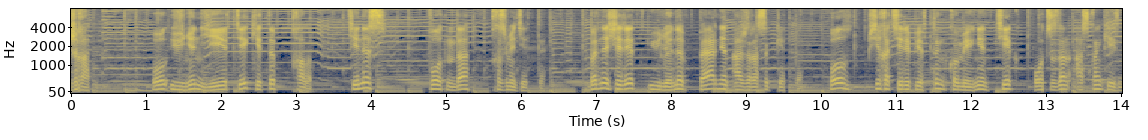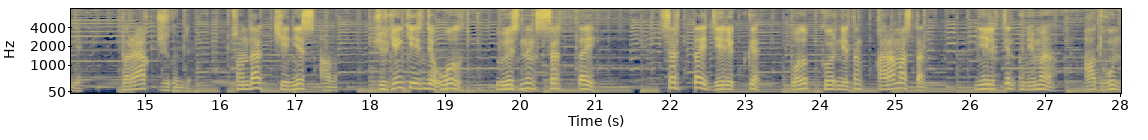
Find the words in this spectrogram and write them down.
жығатын. Ол үйінен ерте кетіп қалып теңіз флотында қызмет етті. Бірнеше рет үйленіп бәрінен ажырасып кетті. Ол психотерапевттің көмегінен тек 30-дан асқан кезінде бірақ жүгінді. Сонда кеңес алып жүрген кезінде ол өзінің сырттай сырттай деректі болып көрінетін қарамастан неліктен үнемі адуын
